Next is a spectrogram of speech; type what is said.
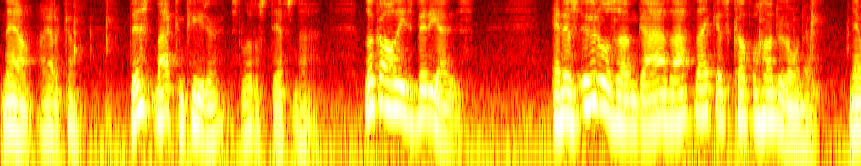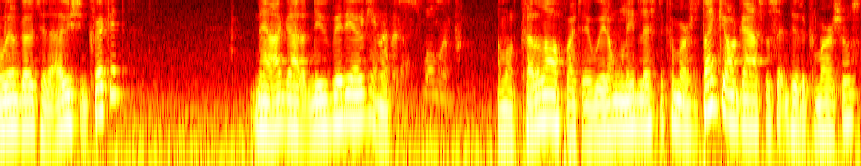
Now I gotta come This my computer is a little stiff tonight. Look at all these videos. And there's oodles of them, guys. I think it's a couple hundred on there. Now we're gonna go to the ocean cricket. Now I got a new video. I'm gonna, swollen I'm gonna cut it off right there. We don't need to listen to commercials. Thank y'all guys for sitting through the commercials.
